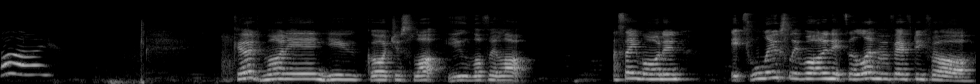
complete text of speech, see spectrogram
Bye. Good morning, you gorgeous lot, you lovely lot. I say morning, it's loosely morning, it's 11.54.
